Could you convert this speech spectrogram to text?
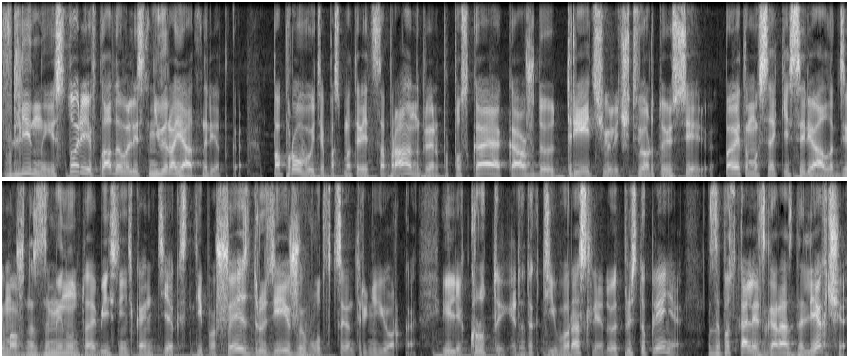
в длинные истории вкладывались невероятно редко. Попробуйте посмотреть «Сопрано», например, пропуская каждую третью или четвертую серию. Поэтому всякие сериалы сериалы, где можно за минуту объяснить контекст, типа «Шесть друзей живут в центре Нью-Йорка» или «Крутые детективы расследуют преступления», запускались гораздо легче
